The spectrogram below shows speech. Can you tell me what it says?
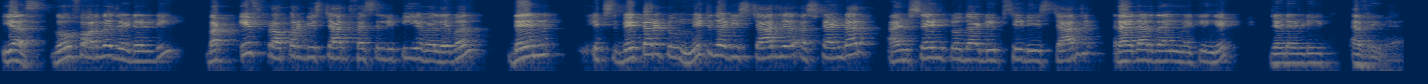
yes, go for the ZLD. But if proper discharge facility available, then it's better to meet the discharge standard and send to the deep sea discharge rather than making it ZLD everywhere.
